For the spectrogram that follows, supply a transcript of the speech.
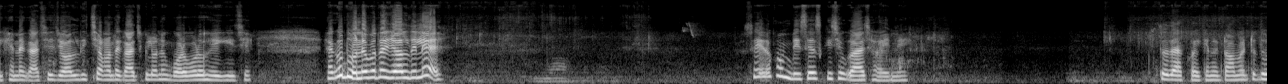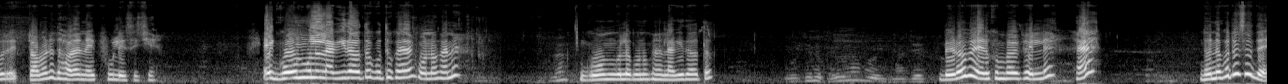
এখানে গাছে জল দিচ্ছে, আমাদের গাছগুলো অনেক বড় বড় হয়ে গিয়েছে। এখন ধনে পাতায় জল দিলে? সেরকম বিশেষ কিছু গাছ হয়নি। তো দেখো, এখানে টমেটো ধরে টমেটো ধরে নাই, ফুল এসেছে। এই গমগুলো লাগিয়ে দাও তো কোথায়, কোনোখানে? গমগুলো কোনোখানে লাগিয়ে দাও তো। বেরোবে এরকম ভাবে ফেললে? হ্যাঁ? ধন্যবাদ সাথে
